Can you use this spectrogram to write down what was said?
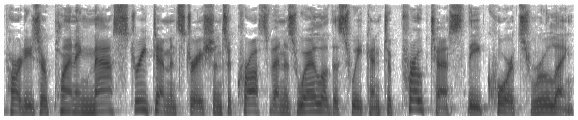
parties are planning mass street demonstrations across Venezuela this weekend to protest the court's ruling.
